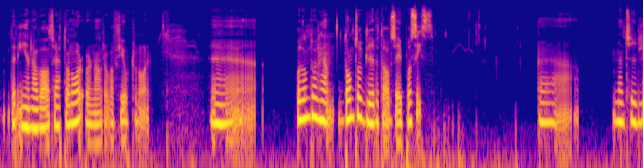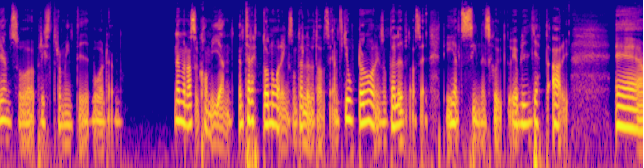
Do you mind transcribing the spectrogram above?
den ena var 13 år och den andra var 14 år. Eh, och de tog, hem, de tog livet av sig på SIS. Eh, men tydligen så brister de inte i vården Nej men alltså kom igen. En 13-åring som tar livet av sig, en 14-åring som tar livet av sig. Det är helt sinnessjukt och jag blir jättearg. Eh,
